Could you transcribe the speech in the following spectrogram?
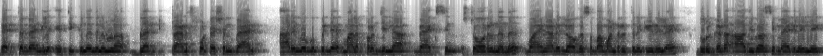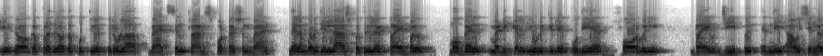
രക്തബാങ്കിൽ എത്തിക്കുന്നതിനുള്ള ബ്ലഡ് ട്രാൻസ്പോർട്ടേഷൻ വാൻ ആരോഗ്യവകുപ്പിന്റെ മലപ്പുറം ജില്ലാ വാക്സിൻ സ്റ്റോറിൽ നിന്ന് വയനാട് ലോകസഭാ മണ്ഡലത്തിന് കീഴിലെ ദുർഘട ആദിവാസി മേഖലയിലേക്ക് രോഗപ്രതിരോധ കുത്തിവയ്പ്പിനുള്ള വാക്സിൻ ട്രാൻസ്പോർട്ടേഷൻ വാൻ നിലമ്പൂർ ജില്ലാ ആശുപത്രിയിലെ ട്രൈബൽ മൊബൈൽ മെഡിക്കൽ യൂണിറ്റിലെ പുതിയ ഫോർ വീൽ ഡ്രൈവ് ജീപ്പ് എന്നീ ആവശ്യങ്ങൾ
